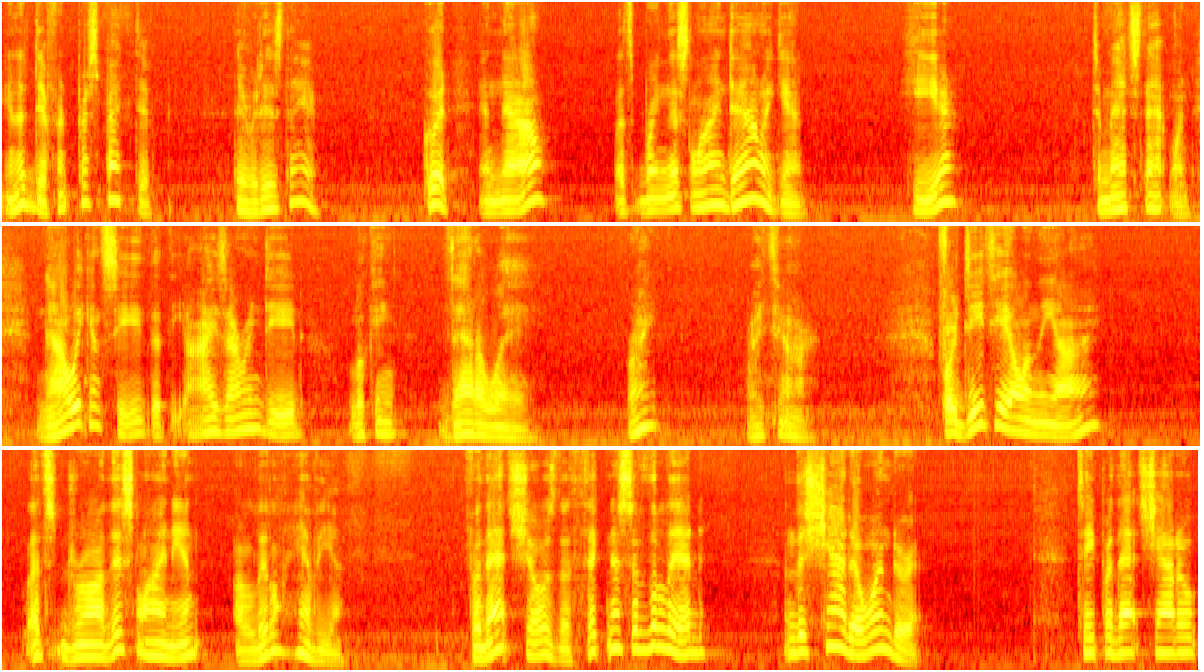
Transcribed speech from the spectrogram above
in a different perspective. There it is there. Good. And now, let's bring this line down again. Here, to match that one. Now we can see that the eyes are indeed looking that away. Right? Right they are. For detail in the eye, let's draw this line in a little heavier. For that shows the thickness of the lid and the shadow under it. Taper that shadow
